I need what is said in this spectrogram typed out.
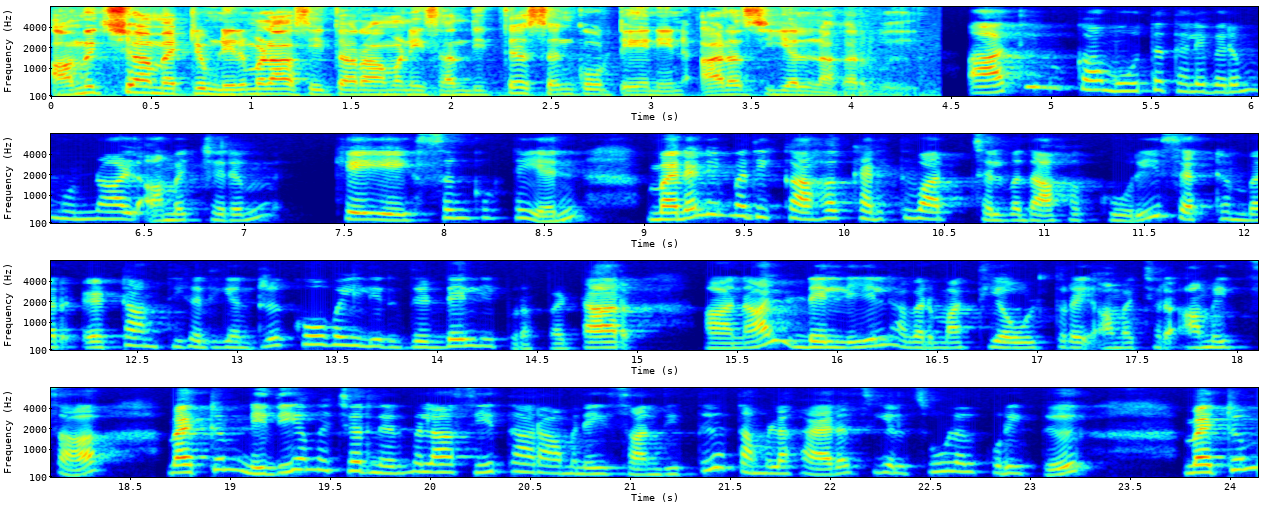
அமித்ஷா மற்றும் நிர்மலா சீதாராமனை சந்தித்த செங்கோட்டையனின் அரசியல் நகர்வு. அதிமுக மூத்த தலைவரும் முன்னாள் அமைச்சரும் கே. ஏ. செங்கோட்டையன் மனநிம்மதிக்காக கருத்துவார் செல்வதாக கூறி செப்டம்பர் எட்டாம் தேதியன்று கோவையிலிருந்து டெல்லி புறப்பட்டார். ஆனால் டெல்லியில் அவர் மத்திய உள்துறை அமைச்சர் அமித்ஷா மற்றும் நிதியமைச்சர் நிர்மலா சீதாராமனை சந்தித்து தமிழக அரசியல் சூழல் குறித்து மற்றும்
